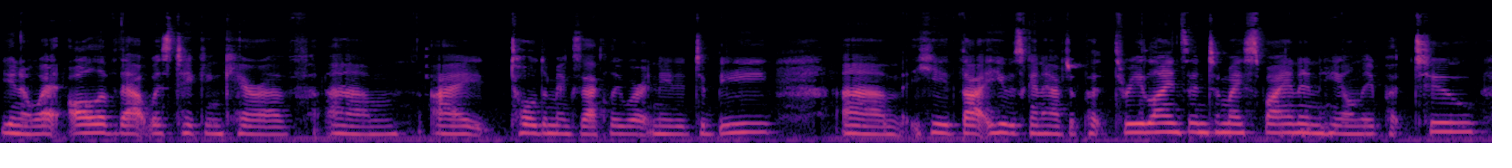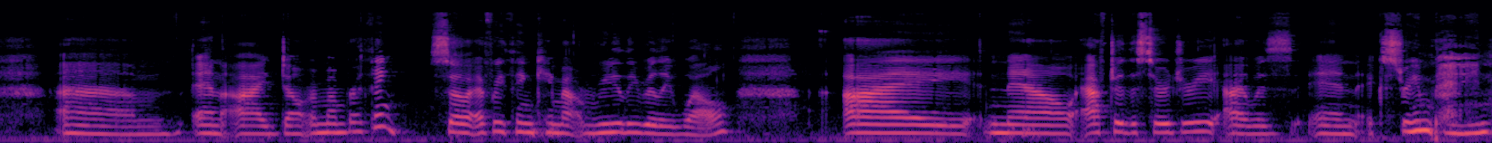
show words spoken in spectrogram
you know what? All of that was taken care of. Um, I told him exactly where it needed to be. Um, he thought he was going to have to put three lines into my spine, and he only put two. Um, and I don't remember a thing. So everything came out really, really well. I now, after the surgery, I was in extreme pain.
